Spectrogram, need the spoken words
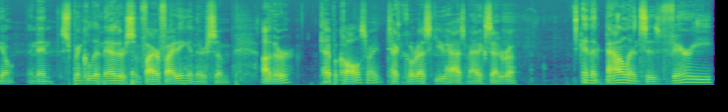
you know, and then sprinkled in there, there's some firefighting and there's some other type of calls, right? Technical rescue, hazmat, etc. And the balance is very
